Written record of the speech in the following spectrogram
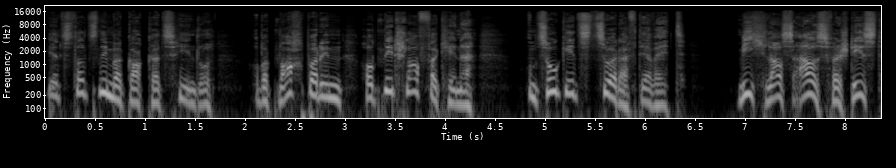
Jetzt hat's nimmer gackert's Händel, aber die Nachbarin hat nicht schlafen können. Und so geht's zu auf der Welt. Mich lass aus, verstehst?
